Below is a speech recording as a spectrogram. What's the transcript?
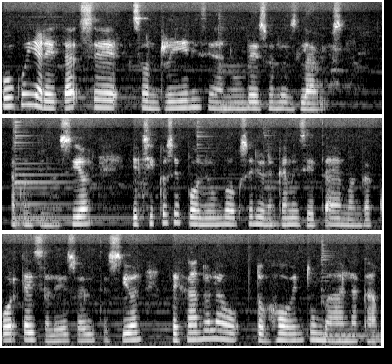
Hugo y Areta se sonríen y se dan un beso en los labios. A continuación, el chico se pone un boxer y una camiseta de manga corta y sale de su habitación dejando a la joven tumbada en la cama.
